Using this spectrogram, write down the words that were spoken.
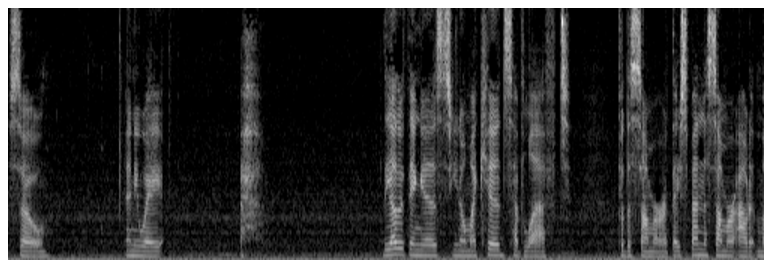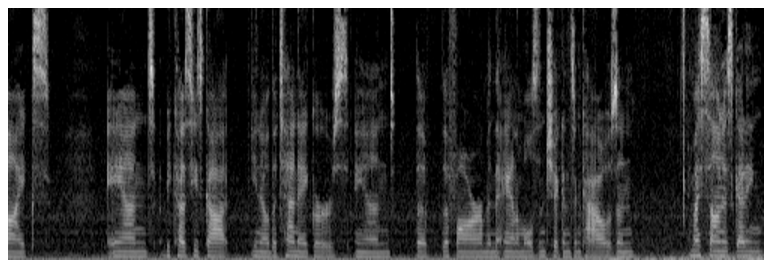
So, anyway, the other thing is, you know, my kids have left for the summer. They spend the summer out at Mike's, and because he's got you know the 10 acres and the the farm and the animals and chickens and cows and my son is getting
